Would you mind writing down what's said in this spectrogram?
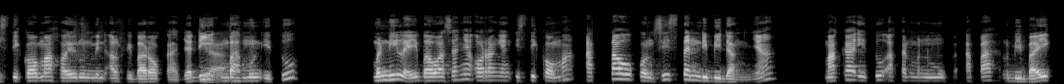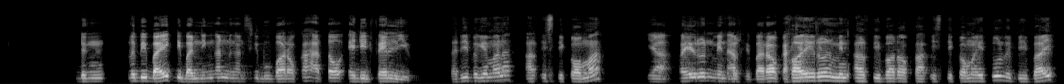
istiqomah khairun min alfi barokah. Jadi Ya. Mbah Mun itu menilai bahwasanya orang yang istiqomah atau konsisten di bidangnya maka itu akan menemukan apa lebih baik dengan lebih baik dibandingkan dengan seribu barokah atau edit value. Tadi bagaimana? Al istiqomah Ya, khairun min alfi barokah. khairun min alfi barokah. Istiqomah itu lebih baik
